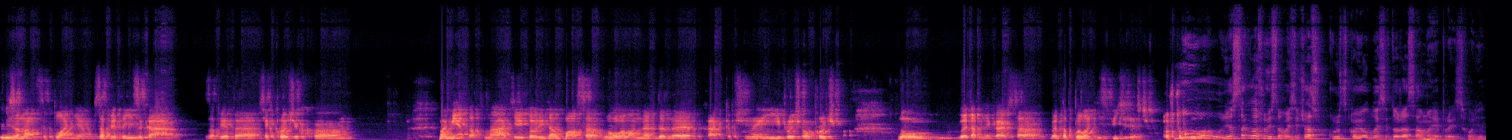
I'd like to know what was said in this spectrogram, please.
резонансы в плане запрета языка, запрета всех прочих э, моментов на территории Донбасса, ну, ЛНР, ДНР, Харьковщины и прочего-прочего. Ну, это, мне кажется, это было действительностью. То, что было. Ну, я соглашусь с тобой. Сейчас в Курской области то же самое происходит.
